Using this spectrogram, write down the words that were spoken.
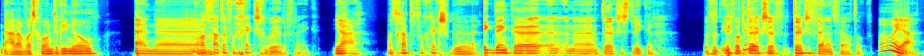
Nou, dan wordt gewoon 3-0. En eh, Maar wat gaat er voor geks gebeuren, Freek? ja, wat gaat er voor geks gebeuren? Ik denk eh, een, eh, een Turkse strieker. Of in ieder geval Turk- Turkse, Turkse fan het veld op. Oh ja.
